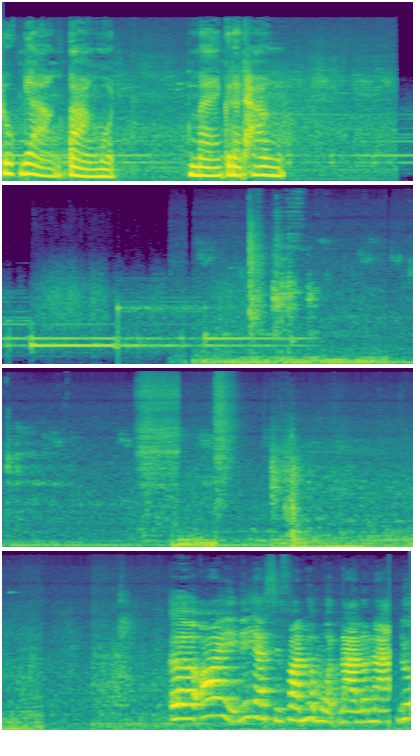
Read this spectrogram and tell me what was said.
ทุกอย่างต่างหมด แม้กระทั่ง นี่ยาสีฟันเธอหมดนานแล้วนะ ดู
